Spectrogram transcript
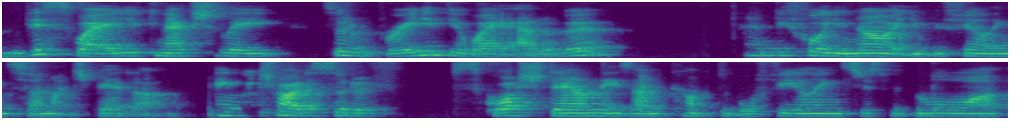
than this way, you can actually sort of breathe your way out of it and before you know it, you'll be feeling so much better. I think we try to sort of squash down these uncomfortable feelings just with more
